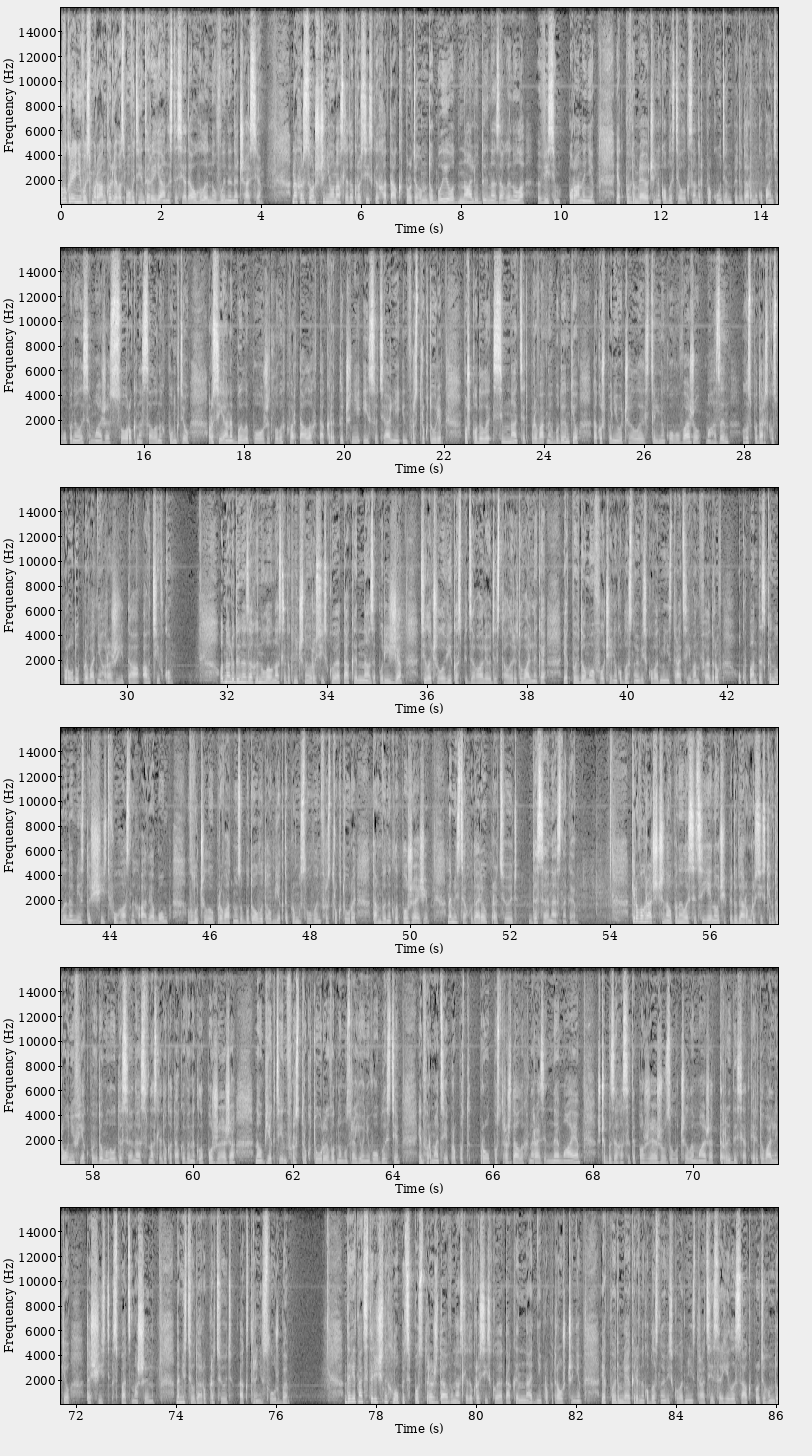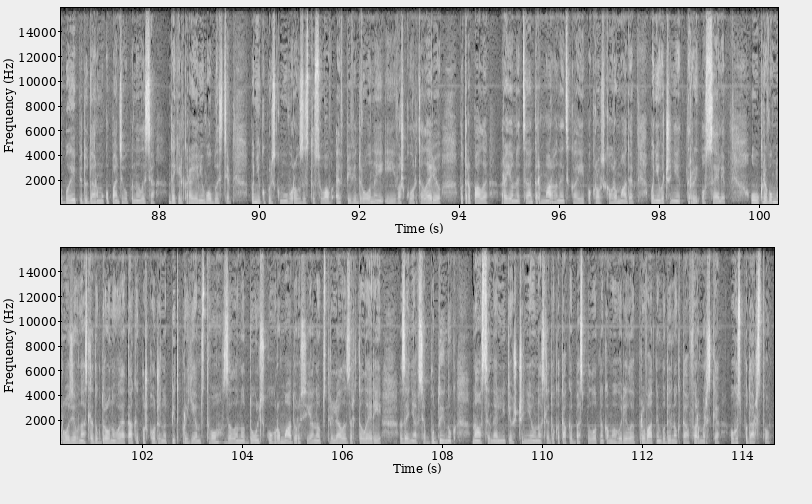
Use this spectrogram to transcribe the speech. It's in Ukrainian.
В Україні восьма ранку для вас мовить інтер. і Я Анастасія Дауголе. Новини на часі. На Херсонщині унаслідок російських атак протягом доби одна людина загинула, вісім поранені. Як повідомляє очільник області Олександр Прокудін, під ударом окупантів опинилися майже 40 населених пунктів. Росіяни били по житлових кварталах та критичній і соціальній інфраструктурі. Пошкодили 17 приватних будинків. Також понівечили стільникову вежу, магазин, господарську споруду, приватні гаражі та автівку. Одна людина загинула унаслідок нічної російської атаки на Запоріжжя. Тіло чоловіка з-під завалів дістали рятувальники. Як повідомив очільник обласної військової адміністрації Іван Федоров, окупанти скинули на місто шість фугасних авіабомб, влучили у приватну забудову та об'єкти промислової інфраструктури. Там виникли пожежі. На місцях ударів працюють ДСНСники. Кіровоградщина опинилася цієї ночі під ударом російських дронів. Як повідомили у ДСНС, внаслідок атаки виникла пожежа на об'єкті інфраструктури в одному з районів області. Інформації про про постраждалих наразі немає. Щоби загасити пожежу, залучили майже три десятки рятувальників та шість спецмашин. На місці удару працюють екстрені служби. 19-річний хлопець постраждав внаслідок російської атаки на Дніпропетровщині. Як повідомляє керівник обласної військової адміністрації Сергій Лисак, протягом доби під ударом окупантів опинилися декілька районів області. По Нікопольському ворог застосував FPV-дрони і важку артилерію. Потерпали районний центр, Марганецька і Покровська громади. Понівечені три оселі. У Кривому Розі внаслідок дронової атаки пошкоджено підприємство. Зеленодольську громаду росіяни обстріляли з артилерії. Зайнявся будинок на Синельниківщині. Унаслідок атаки безпілотниками горіли приватний будинок та фермерське господарство.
